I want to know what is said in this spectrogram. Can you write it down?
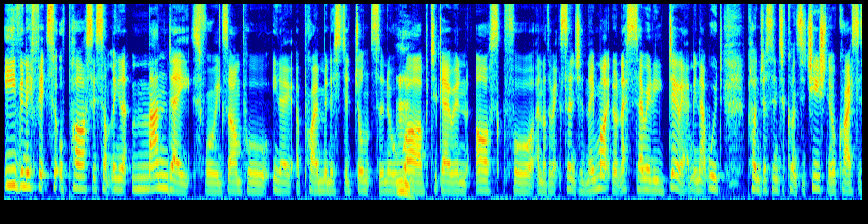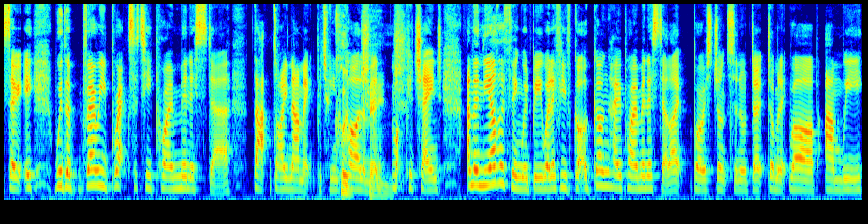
Even if it sort of passes something that mandates, for example, you know, a Prime Minister Johnson or mm. Raab to go and ask for another extension, they might not necessarily do it. I mean, that would plunge us into constitutional crisis. So, it, with a very Brexity Prime Minister, that dynamic between could Parliament change. could change. And then the other thing would be, well, if you've got a gung ho Prime Minister like Boris Johnson or D- Dominic Raab, and we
